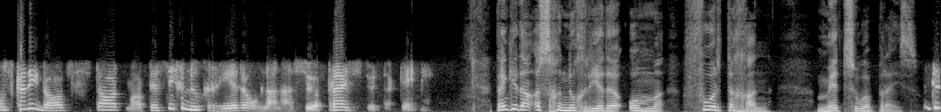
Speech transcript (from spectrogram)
ons kan nie daar staat maak. Dis nie genoeg rede om dan nou so 'n prys toe te ken nie. Dink jy daar is genoeg rede om voort te gaan met so 'n prys? Dit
